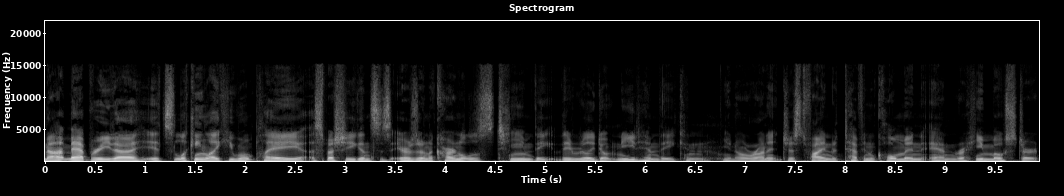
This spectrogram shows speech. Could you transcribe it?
Not Matt Breida. It's looking like he won't play, especially against this Arizona Cardinals team. They they really don't need him. They can you know run it just fine with Tevin Coleman and Raheem Mostert.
